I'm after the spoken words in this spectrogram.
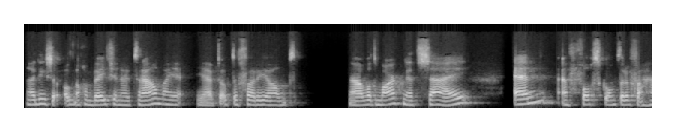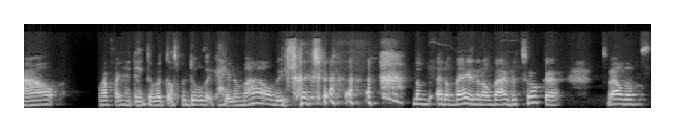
Nou, die is ook nog een beetje neutraal, maar je, je hebt ook de variant, nou, wat Mark net zei. En, en vervolgens komt er een verhaal waarvan jij denkt, oh, dat bedoelde ik helemaal niet. en dan ben je er al bij betrokken. Terwijl dat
